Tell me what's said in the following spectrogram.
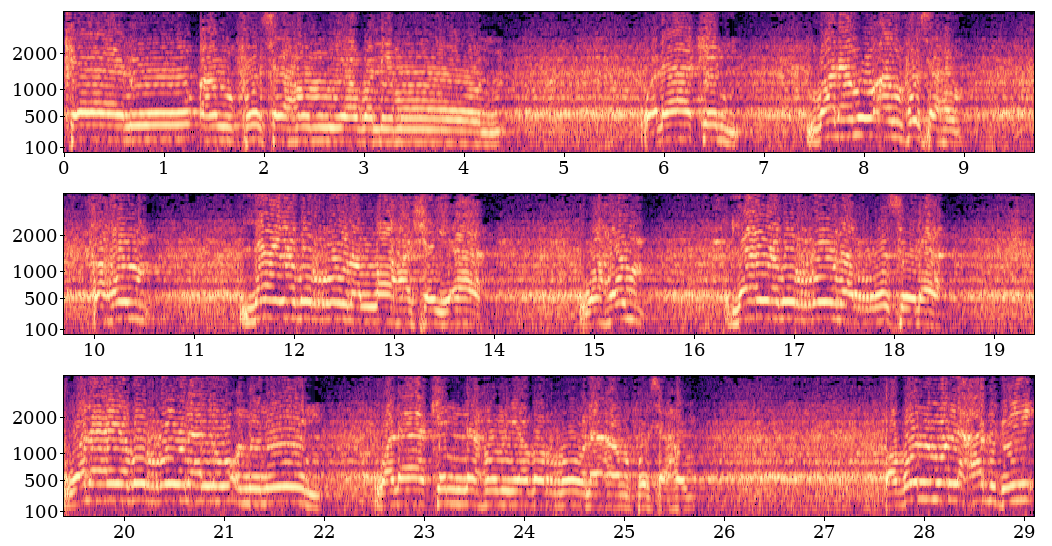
كانوا أنفسهم يظلمون. ولكن ظلموا أنفسهم. فهم لا يضرون الله شيئا وهم لا يضرون الرسل ولا يضرون المؤمنين ولكنهم يضرون أنفسهم. وظلم العبد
